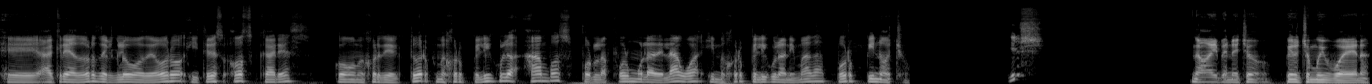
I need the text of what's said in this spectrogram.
eh, a creador del Globo de Oro y tres Oscars como mejor director, mejor película, ambos por La Fórmula del Agua y mejor película animada por Pinocho. Ish. No, y Pinocho, Pinocho es muy buena.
